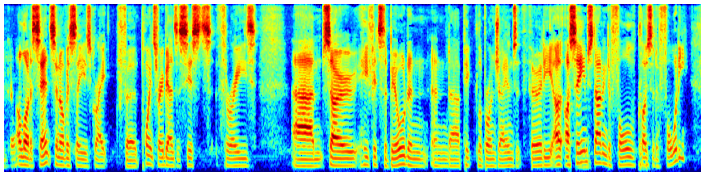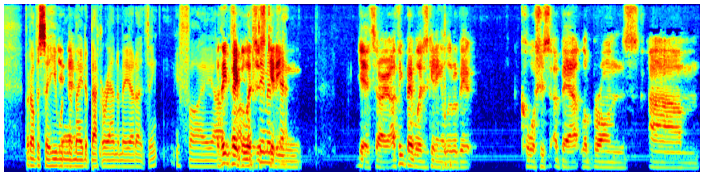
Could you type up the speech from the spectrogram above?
okay. a lot of sense. And obviously, he's great for points, rebounds, assists, threes. Um, so he fits the build and and uh, picked LeBron James at 30. I, I, see him starting to fall closer to 40, but obviously he wouldn't have made it back around to me. I don't think. If I, uh, I think people I are just getting. Yeah, sorry. I think people are just getting a little bit cautious about LeBron's um,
